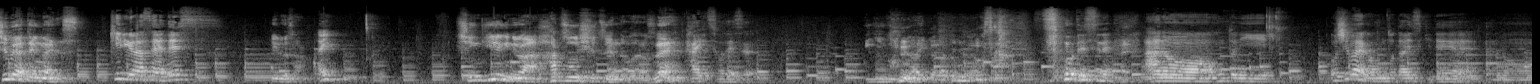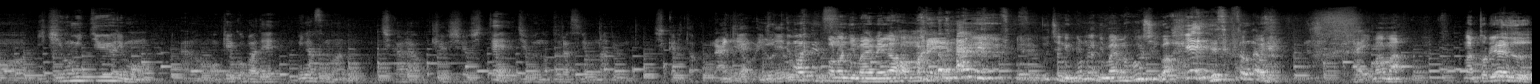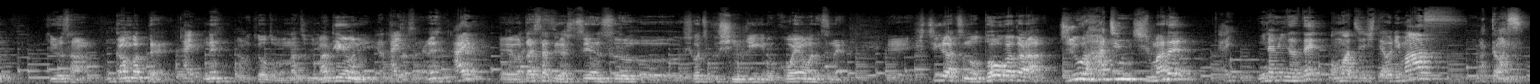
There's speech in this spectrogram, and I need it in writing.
渋谷天外です。桐生浅です。桐生さん。はい。新喜劇には初出演でございますね。はいそうです。意気込みはいかがでございますか？そうですね、あのー、本当にお芝居が本当大好きであのー、意気込みっていうよりもあのお稽古場で皆様の力を吸収して自分のプラスにもなるようにしっかりと何をやっていき言うてもこの2枚目がほんまに。うちにこんな2枚目欲しいわ。はい。まあまあまあとりあえず桐生さん頑張って、はい。ねあの京都の夏に負けんようにやってくださいね、はい。えー私たちが出演する松竹新喜劇の公演はですね、えー7月の10日から18日まで。はい。南座でお待ちしております。待ってます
